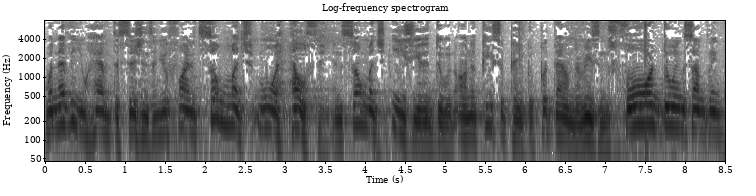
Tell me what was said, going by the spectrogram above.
Whenever you have decisions, and you'll find it so much more healthy and so much easier to do it on a piece of paper. Put down the reasons for doing something,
